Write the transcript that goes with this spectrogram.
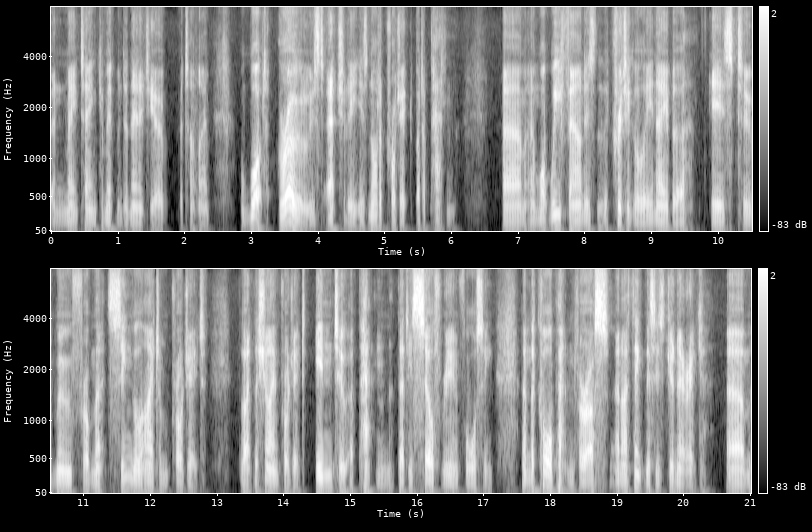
and maintain commitment and energy over time. What grows actually is not a project but a pattern. Um, and what we found is that the critical enabler is to move from that single item project like the SHINE project into a pattern that is self-reinforcing. And the core pattern for us, and I think this is generic, um,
